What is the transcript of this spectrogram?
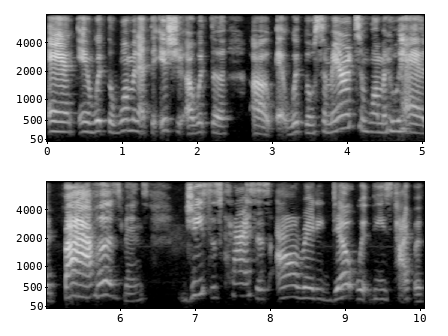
and and with the woman at the issue, uh, with the uh, with the Samaritan woman who had five husbands, Jesus Christ has already dealt with these type of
